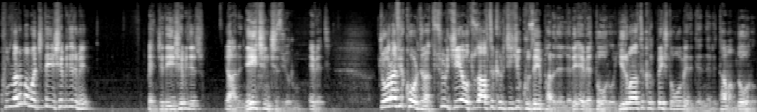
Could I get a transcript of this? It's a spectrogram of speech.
Kullanım amacı değişebilir mi? Bence değişebilir. Yani ne için çiziyorum? Evet. Coğrafi koordinat Türkiye 36-42 kuzey paralelleri. Evet doğru. 26-45 doğu meridyenleri. Tamam doğru.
